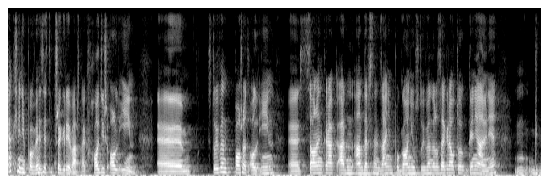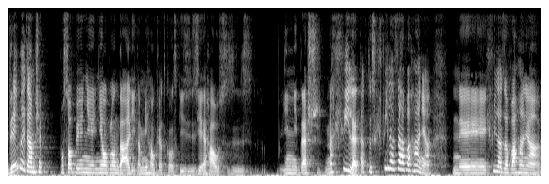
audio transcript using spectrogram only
jak się nie powiedzie, to przegrywasz, tak? Wchodzisz all in. Stuyven poszedł all in, e, Soren Krak Andersen zanim pogonił, Stuyven rozegrał to genialnie. Mm, gdyby tam się po sobie nie, nie oglądali, tam Michał Kwiatkowski zjechał, z, z, inni też na chwilę, tak, to jest chwila zawahania, yy, chwila zawahania,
